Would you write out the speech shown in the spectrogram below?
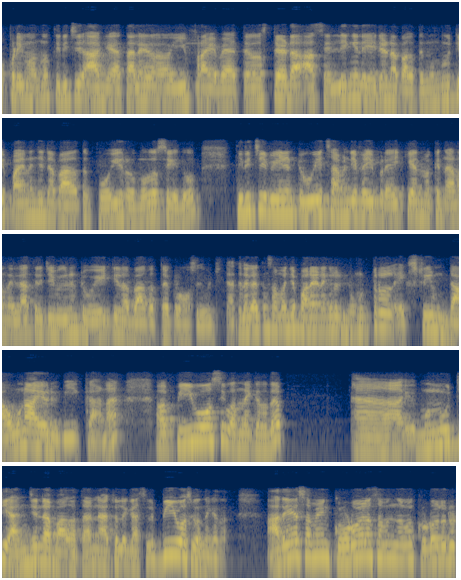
ഓപ്പണിംഗ് വന്നു. തിരിച്ച് ആ തലേ ഈ ഫ്രൈ തേഴ്സ്ഡേയുടെ ആ സെല്ലിങ്ങിന്റെ ഏരിയയുടെ ഭാഗത്ത് മുന്നൂറ്റി പതിനഞ്ചിന്റെ ഭാഗത്ത് പോയി റിവേഴ്സ് ചെയ്തു. തിരിച്ച് വീണ്ടും two eight seventy five break ചെയ്യാൻ നോക്കി നടന്നില്ല. തിരിച്ച് വീണ്ടും ടു എയ്റ്റിയുടെ ഭാഗത്തെ ക്ലോസ് ചെയ്തു. അതിലെ കാര്യം സംബന്ധിച്ച് പറയുകയാണെങ്കിൽ ന്യൂട്രൽ എക്സ്ട്രീം ഡൗൺ ആയ ഒരു വീക്കാണ് പി ഒ സി വന്നേക്കുന്നത് മുന്നൂറ്റി അഞ്ചിന്റെ ഭാഗത്താണ്. നാച്ചുറൽ ഗ്യാസിൽ ബി ഒ സി വന്നിരിക്കുന്നത് അതേസമയം ക്രൂഡ് ഓയിലിനെ സംബന്ധിച്ച് നമുക്ക് ക്രൂഡ് ഓയിൽ ഒരു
